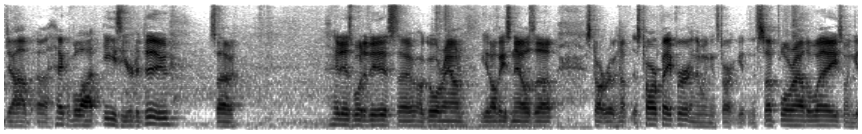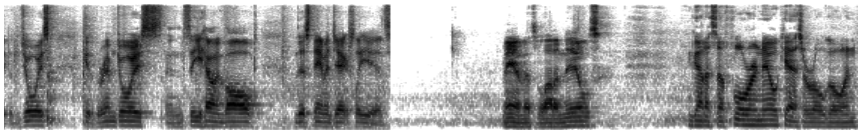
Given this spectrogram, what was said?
job a heck of a lot easier to do. So it is what it is. So I'll go around, get all these nails up, start ripping up this tar paper, and then we can start getting the subfloor out of the way so we can get to the joist, get to the rim joist, and see how involved this damage actually is. Man, that's a lot of nails. Got us a floor and nail casserole going.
